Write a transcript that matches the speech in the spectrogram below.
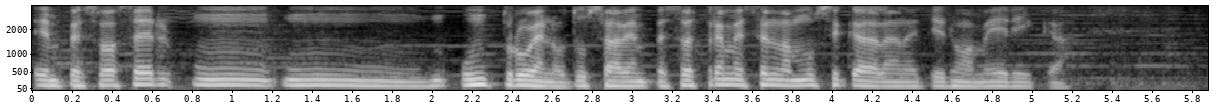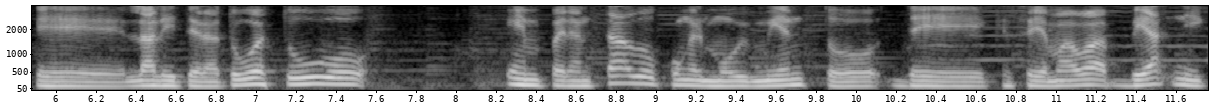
empezó a ser un, un, trueno, tú sabes, empezó a estremecer la música de la Latinoamérica. la literatura estuvo emparentado con el movimiento de, que se llamaba Beatnik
